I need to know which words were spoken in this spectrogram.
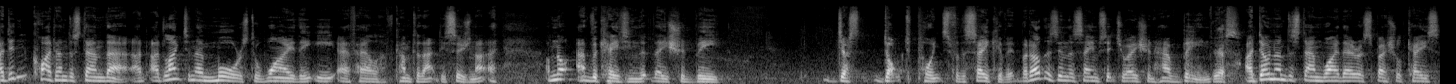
I didn't quite understand that. I'd, I'd like to know more as to why the EFL have come to that decision. I, I'm not advocating that they should be just docked points for the sake of it, but others in the same situation have been. Yes. I don't understand why they're a special case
